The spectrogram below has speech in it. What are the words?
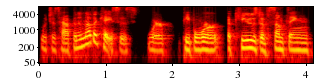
which has happened in other cases where people were accused of something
